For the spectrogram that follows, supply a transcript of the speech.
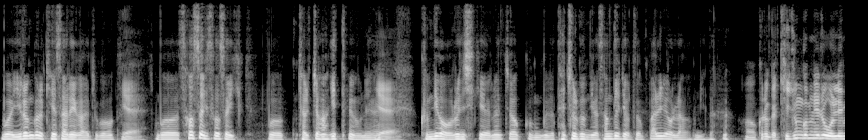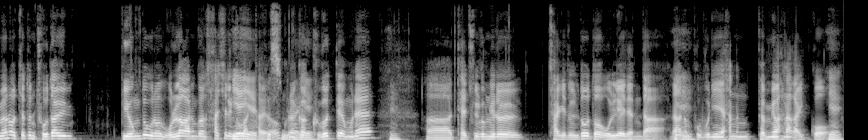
뭐 이런 걸 계산해 가지고 예. 뭐 서서히 서서히 뭐 결정하기 때문에 예. 금리가 오른 시기에는 조금 그 대출 금리가 상대적으로 더 빨리 올라갑니다. 어 그러니까 기준 금리를 올리면 어쨌든 조달 비용도 그럼 올라가는 건 사실일 예, 것 예, 같아요. 그러니까 그것 때문에 어, 대출 금리를 자기들도 더 올려야 된다라는 예. 부분이 하는 변명 하나가 있고 예.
